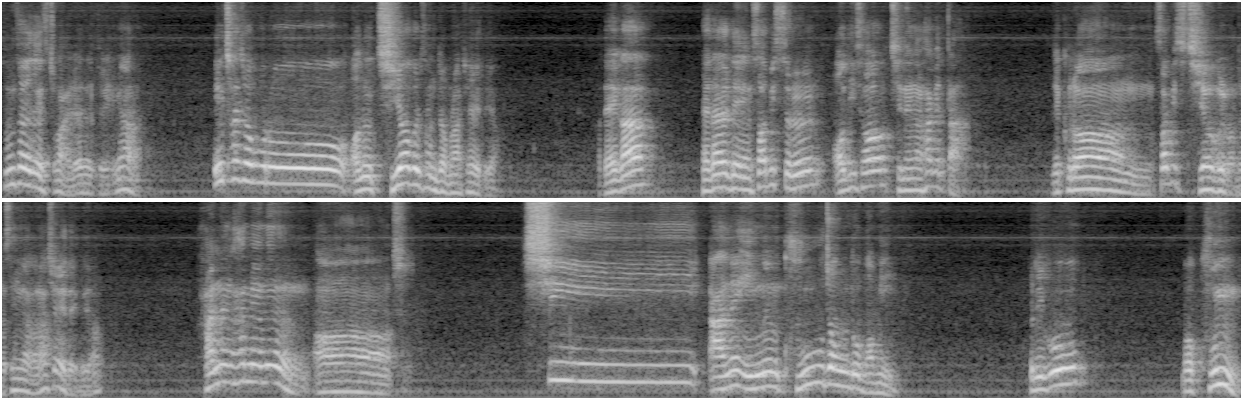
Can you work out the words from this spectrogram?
순서에 대해서 좀 알려드리면 1차적으로 어느 지역을 선점을 하셔야 돼요. 내가 배달 대행 서비스를 어디서 진행을 하겠다. 이제 그런 서비스 지역을 먼저 생각을 하셔야 되고요. 가능하면은 어, 시 안에 있는 구 정도 범위 그리고 뭐 군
